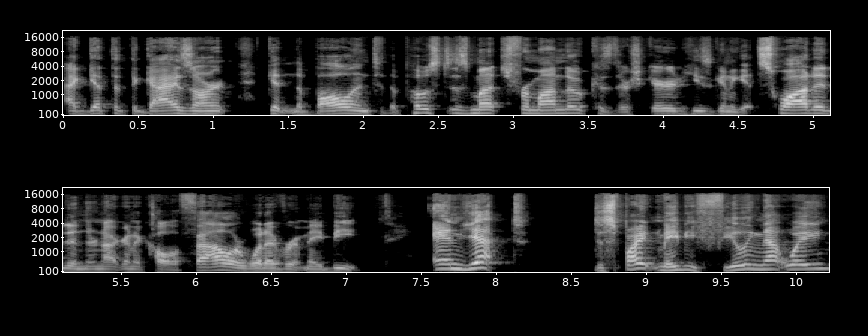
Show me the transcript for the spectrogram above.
I get that the guys aren't getting the ball into the post as much for Mondo because they're scared he's going to get swatted and they're not going to call a foul or whatever it may be. And yet, despite maybe feeling that way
